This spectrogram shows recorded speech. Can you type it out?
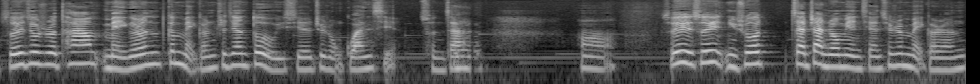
所以就是他每个人跟每个人之间都有一些这种关系存在，嗯，所以所以你说在战争面前，其实每个人，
